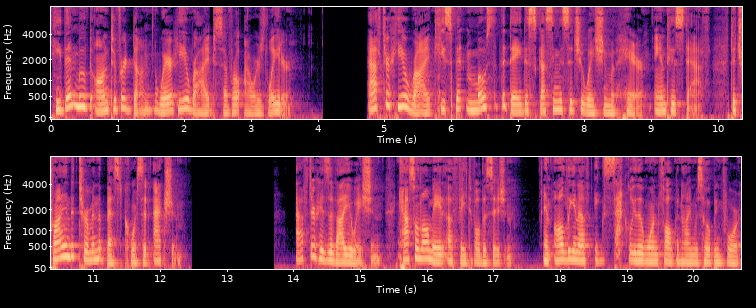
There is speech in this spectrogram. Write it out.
He then moved on to Verdun, where he arrived several hours later. After he arrived, he spent most of the day discussing the situation with Herr and his staff to try and determine the best course of action. After his evaluation, Castelnau made a fateful decision, and oddly enough, exactly the one Falkenhayn was hoping for.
